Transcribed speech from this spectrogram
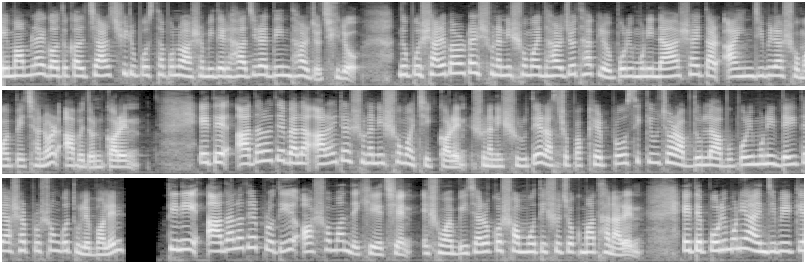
এই মামলায় গতকাল চার্জশিট উপস্থাপন ও আসামিদের হাজিরা দিন ধার্য ছিল। দুপুর সাড়ে বারোটায় শুনানির সময় ধার্য থাকলেও পরিমণি না আসায় তার আইনজীবীরা সময় পেছানোর আবেদন করেন। এতে আদালতে বেলা আড়াইটার শুনানির সময় ঠিক করেন। শুনানির শুরুতে রাষ্ট্রপক্ষের প্রসিকিউটর আবদুল্লাহ আবু পরিমনির দেরিতে আসার প্রসঙ্গ তুলে বলেন, তিনি আদালতের প্রতি অসম্মান দেখিয়েছেন। এ সময় বিচারকও সম্মতিসূচক মাথা নাড়েন। এতে পরিমণি আইনজীবীকে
